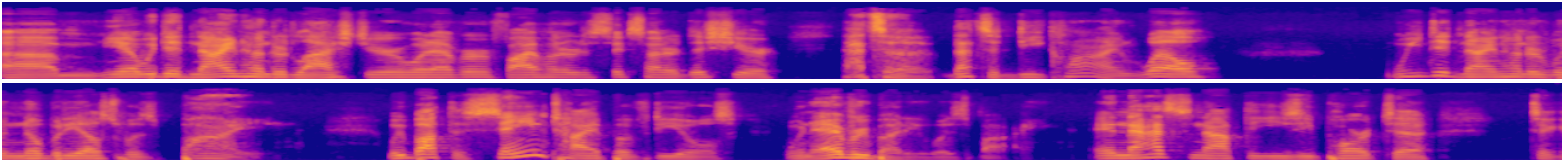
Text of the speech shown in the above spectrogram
um, you know, we did 900 last year or whatever, 500 to 600 this year. That's a that's a decline. Well, we did 900 when nobody else was buying. We bought the same type of deals when everybody was buying, and that's not the easy part to to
